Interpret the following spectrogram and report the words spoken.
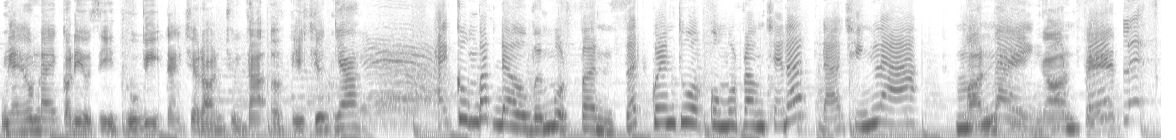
Ngày hôm nay có điều gì thú vị đang chờ đón chúng ta ở phía trước nhé Hãy cùng bắt đầu với một phần rất quen thuộc của một vòng trái đất, đó chính là Món này ngon phết. Let's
